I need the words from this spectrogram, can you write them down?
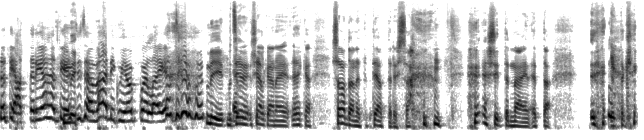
no teatteriahan tietysti Niin. se on vähän niin kuin joukkuelajat. niin, mutta siellä, sielläkään ei ehkä, sanotaan, että teatterissa sitten näin, että, että ke-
